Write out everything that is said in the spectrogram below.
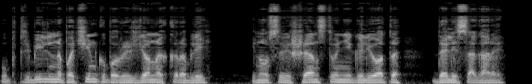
употребили на починку поврежденных кораблей и на усовершенствование галиота Делисагары.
